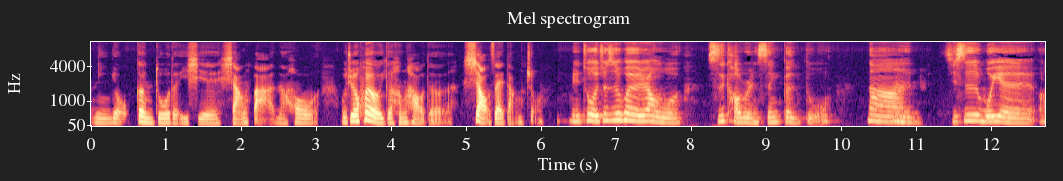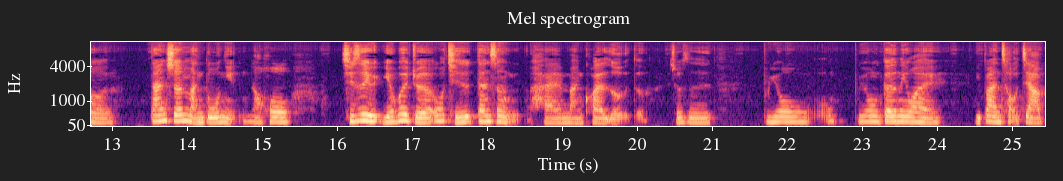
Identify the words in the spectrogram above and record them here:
你有更多的一些想法，然后我觉得会有一个很好的笑在当中。没错，就是会让我思考人生更多。那其实我也呃单身蛮多年，然后其实也会觉得，我其实单身还蛮快乐的，就是不用不用跟另外一半吵架。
